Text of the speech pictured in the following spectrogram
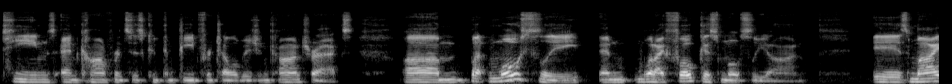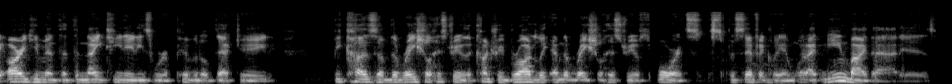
teams and conferences could compete for television contracts. Um, but mostly, and what I focus mostly on, is my argument that the 1980s were a pivotal decade because of the racial history of the country broadly and the racial history of sports specifically. And what I mean by that is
